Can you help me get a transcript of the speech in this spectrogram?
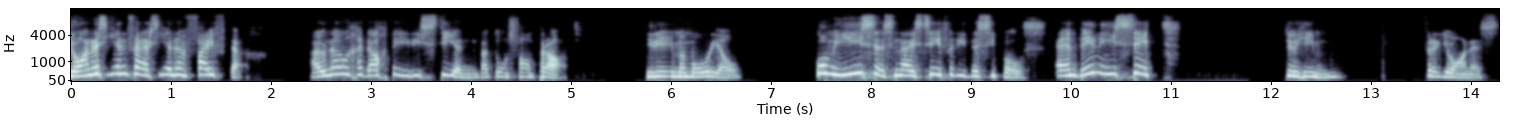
Johannes 1 vers 51 Hou nou in gedagte hierdie steen wat ons van praat. Hierdie memorial. Kom Jesus en hy sê vir die disippels and then he said to him vir Johannes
